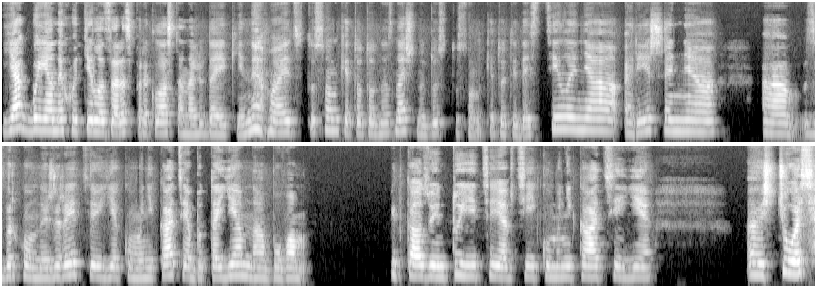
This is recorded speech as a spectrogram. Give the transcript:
Як би я не хотіла зараз перекласти на людей, які не мають стосунки, тут однозначно йдуть стосунки. Тут іде зцілення, рішення з верховною жрицею, є комунікація або таємна, або вам підказує інтуїція в цій комунікації е, щось.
